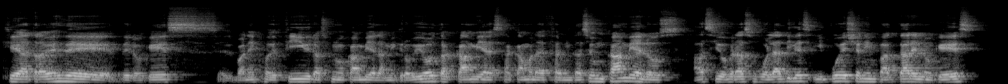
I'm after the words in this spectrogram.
que a través de, lo que es el manejo de fibras uno cambia la microbiota, cambia esa cámara de fermentación, cambia los ácidos grasos volátiles y puede llegar a impactar en lo que es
